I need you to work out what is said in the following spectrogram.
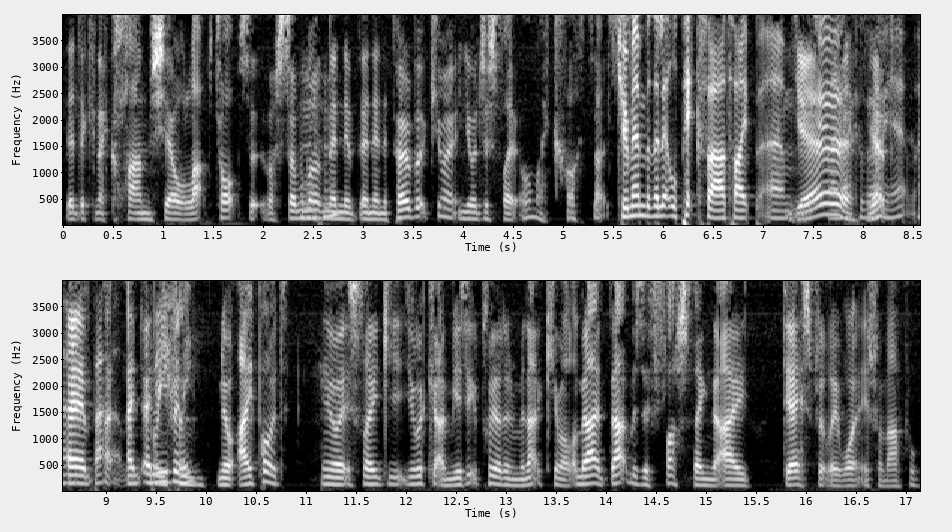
they had the kind of clamshell laptops that were similar, and then the, and then the PowerBook came out, and you were just like, oh my god, that's Mm-hmm. do you remember the little Pixar type? Um, Yeah, yep. yeah. That's Um, that and, and even you know iPod. You know, it's like you, you look at a music player, and when that came out, I mean, I, that was the first thing that I desperately wanted from Apple,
